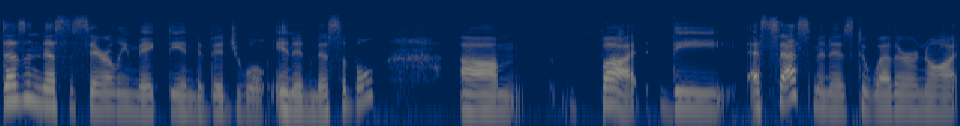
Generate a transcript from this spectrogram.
doesn't necessarily make the individual inadmissible. Um, but the assessment as to whether or not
